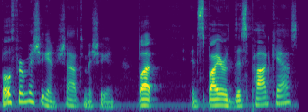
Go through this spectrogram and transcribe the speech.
both from Michigan. Shout out to Michigan. But inspired this podcast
